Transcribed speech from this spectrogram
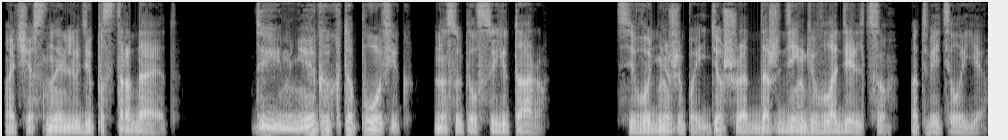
а честные люди пострадают. «Да и мне как-то пофиг», — насупился Ютаро. «Сегодня же пойдешь и отдашь деньги владельцу», — ответил я.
